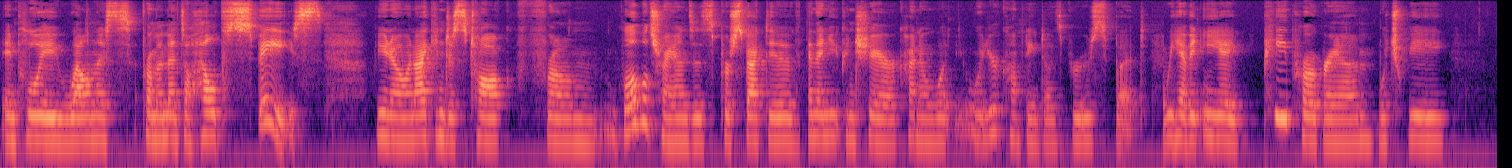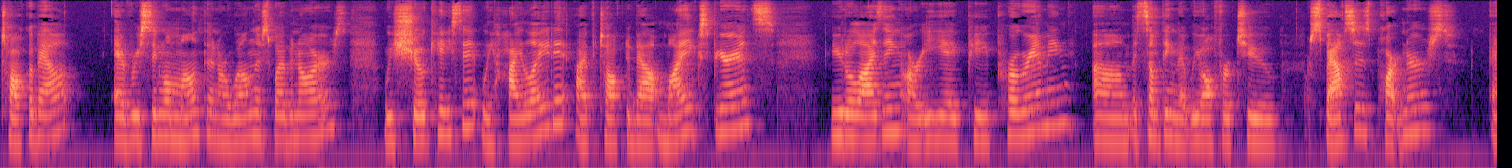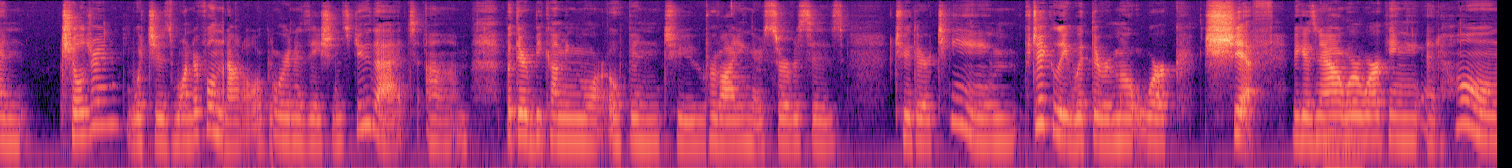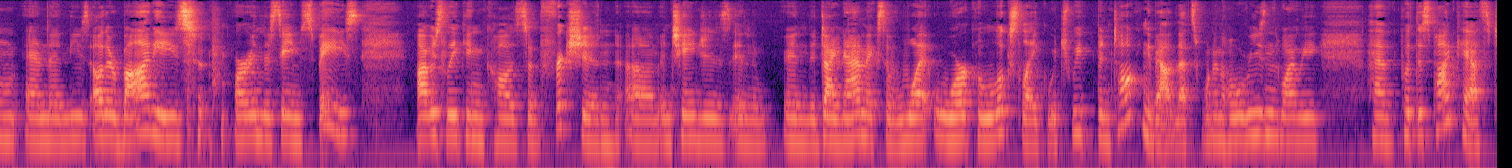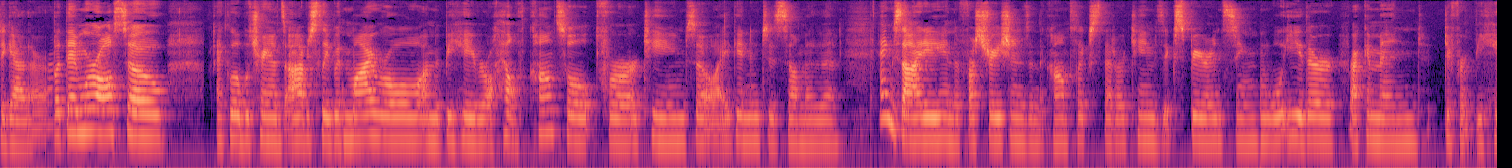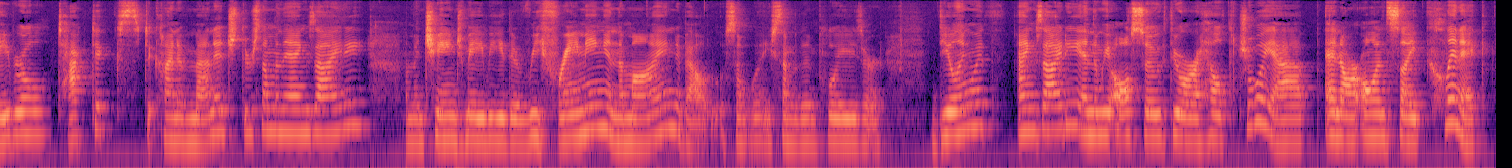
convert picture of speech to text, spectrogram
employee wellness from a mental health space you know and i can just talk from GlobalTranz's perspective, and then you can share kind of what, what your company does, Bruce. But we have an EAP program, which we talk about every single month in our wellness webinars. We showcase it, we highlight it. I've talked about my experience utilizing our EAP programming. Um, it's something that we offer to spouses, partners, and children, which is wonderful. Not all organizations do that, um, but they're becoming more open to providing those services to their team, particularly with the remote work shift. Because now mm-hmm. we're working at home, and then these other bodies are in the same space, obviously can cause some friction um, and changes in the in the dynamics of what work looks like, which we've been talking about. That's one of the whole reasons why we have put this podcast together. But then we're also at GlobalTranz, obviously, with my role, I'm a behavioral health consult for our team. So I get into some of the anxiety and the frustrations and the conflicts that our team is experiencing. We'll either recommend different behavioral tactics to kind of manage through some of the anxiety um, and change maybe the reframing in the mind about some way some of the employees are dealing with anxiety. And then we also, through our Health Joy app and our on site clinic,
